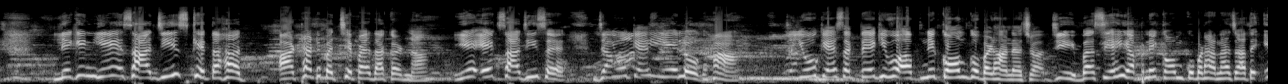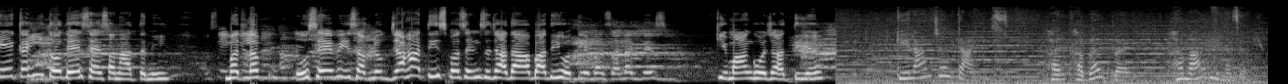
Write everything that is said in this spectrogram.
लेकिन ये साजिश के तहत आठ आठ बच्चे पैदा करना ये एक साजिश है। जहाँ ये लोग हाँ। यूँ कह सकते हैं कि वो अपने कौम को बढ़ाना चाहते जी बस यही अपने कौम को बढ़ाना चाहते एक ही तो देश है सनातनी। मतलब उसे भी सब लोग जहाँ तीस परसेंट से ज़्यादा आबादी होती है बस अलग देश की मांग हो जाती है। केलांचल टाइम्स हर खबर पर हमारी नज़र।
